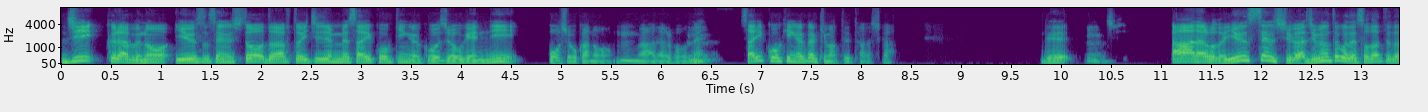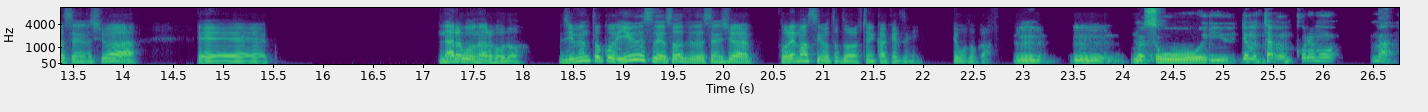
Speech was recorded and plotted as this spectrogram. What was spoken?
G クラブのユース選手とドラフト1巡目最高金額を上限に交渉可能。うん、ああ、なるほどね。うん。最高金額が決まってるって話か。で、うん。ああ、なるほど。ユース選手は、自分のところで育てた選手は、えー、なるほど、なるほど。自分のところ、ユースで育てた選手は取れますよと、ドラフトにかけずに。ってことか。うん。うん。まあ、そういう、でも多分これも、まあ、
